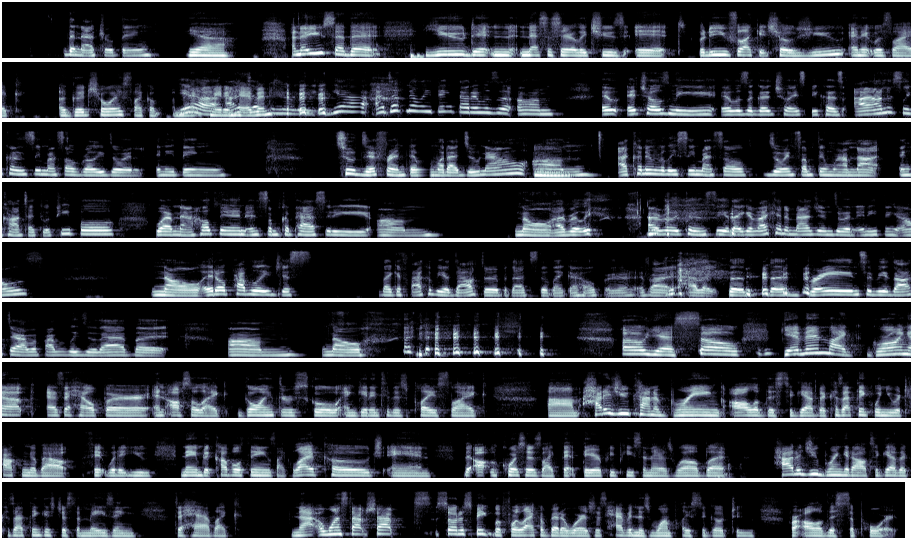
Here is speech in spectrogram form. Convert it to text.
the natural thing. Yeah. I know you said that you didn't necessarily choose it, but do you feel like it chose you and it was like a good choice, like a, a yeah, match made in I heaven? yeah, I definitely think that it was a um it, it chose me. It was a good choice because I honestly couldn't see myself really doing anything too different than what I do now. Mm. Um, I couldn't really see myself doing something where I'm not in contact with people, where I'm not helping in some capacity. Um, no, I really, I really couldn't see it. Like if I can imagine doing anything else, no, it'll probably just like if I could be a doctor, but that's still like a helper. If I I like the the brain to be a doctor, I would probably do that. But um no. Oh, yes. So, given like growing up as a helper and also like going through school and getting to this place, like, Um, how did you kind of bring all of this together? Because I think when you were talking about Fit With It, you named a couple things like life coach, and the, of course, there's like that therapy piece in there as well. But how did you bring it all together? Because I think it's just amazing to have like not a one stop shop, so to speak, but for lack of better words, just having this one place to go to for all of this support.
